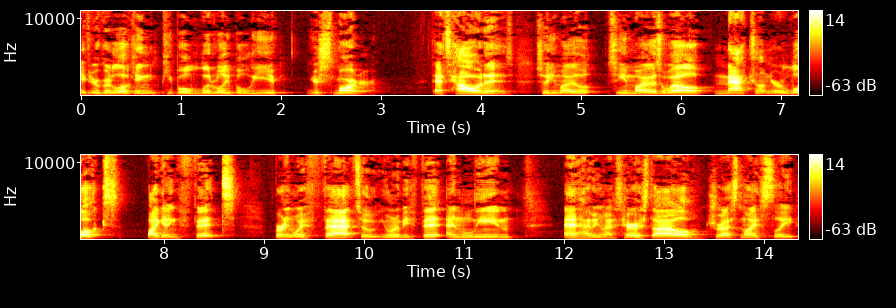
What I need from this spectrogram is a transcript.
If you're good looking, people literally believe you're smarter. That's how it is. So you might so you might as well max out your looks by getting fit, burning away fat. So you want to be fit and lean, and having a nice hairstyle, dress nicely.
